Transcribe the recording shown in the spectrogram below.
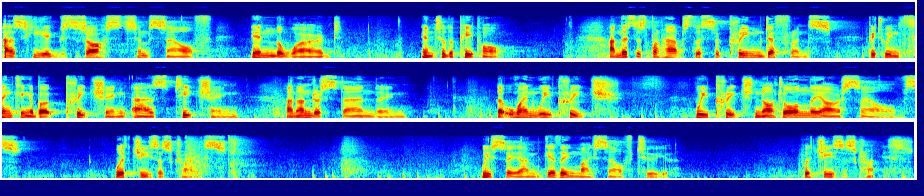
as he exhausts himself in the word into the people. And this is perhaps the supreme difference between thinking about preaching as teaching and understanding that when we preach, we preach not only ourselves with Jesus Christ. We say, I'm giving myself to you with Jesus Christ.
